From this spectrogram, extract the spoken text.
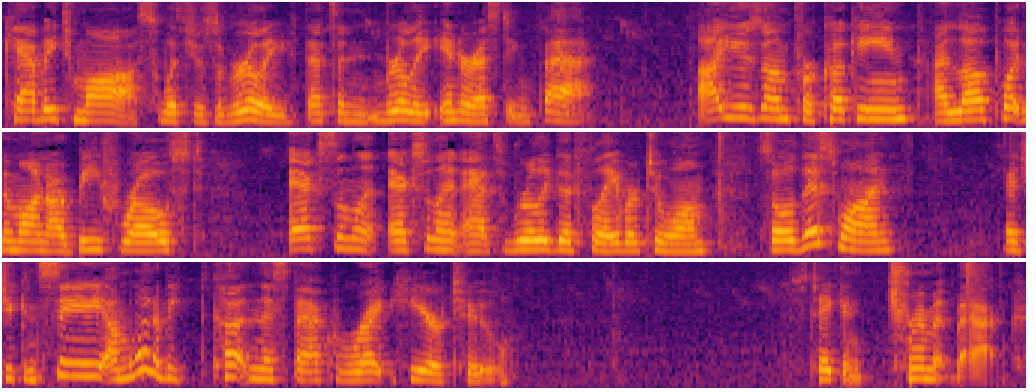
cabbage moths, which is really, that's a really interesting fact. I use them for cooking. I love putting them on our beef roast. Excellent, excellent. Adds really good flavor to them. So this one, as you can see, I'm going to be cutting this back right here too. Just take and trim it back.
